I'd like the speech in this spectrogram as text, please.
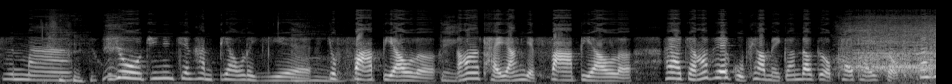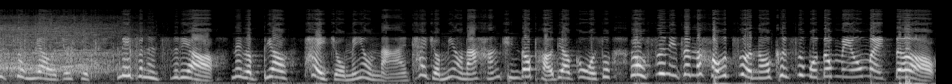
支吗？哟，今天建汉飙了耶，就发飙了。然后呢，太阳也发飙了。哎呀，讲到这些股票，每个人都给我拍拍手。但是重要的就是那份的资料，那个不要太久没有拿，太久没有拿，行情都跑掉，跟我说，老师你真的好准哦，可是我都没有买到。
